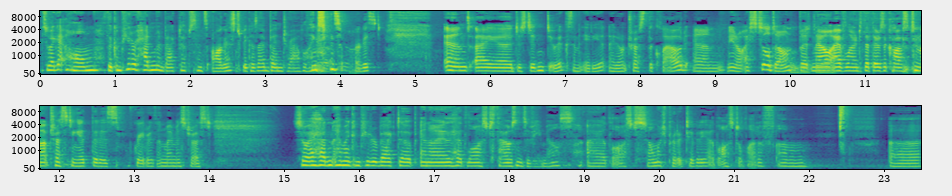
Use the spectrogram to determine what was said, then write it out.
so I got home. The computer hadn't been backed up since August because I've been traveling since August. And I uh, just didn't do it because I'm an idiot. I don't trust the cloud, and you know I still don't. But now. I've learned that there's a cost to not trusting it that is greater than my mistrust. So I hadn't had my computer backed up, and I had lost thousands of emails. I had lost so much productivity. I had lost a lot of um, uh,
